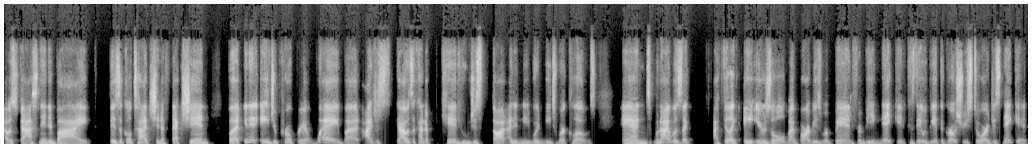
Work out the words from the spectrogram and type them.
I was fascinated by physical touch and affection, but in an age appropriate way. But I just, I was the kind of kid who just thought I didn't need, need to wear clothes. And when I was like, I feel like eight years old, my Barbies were banned from being naked because they would be at the grocery store just naked.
